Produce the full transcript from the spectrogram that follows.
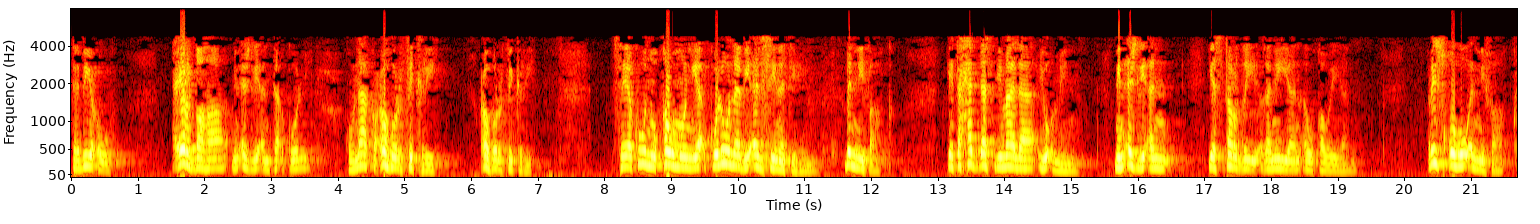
تبيع عرضها من أجل أن تأكل. هناك عهر فكري عهر فكري. سيكون قوم يأكلون بألسنتهم. بالنفاق. يتحدث بما لا يؤمن من أجل أن يسترضي غنيا أو قويا. رزقه النفاق.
